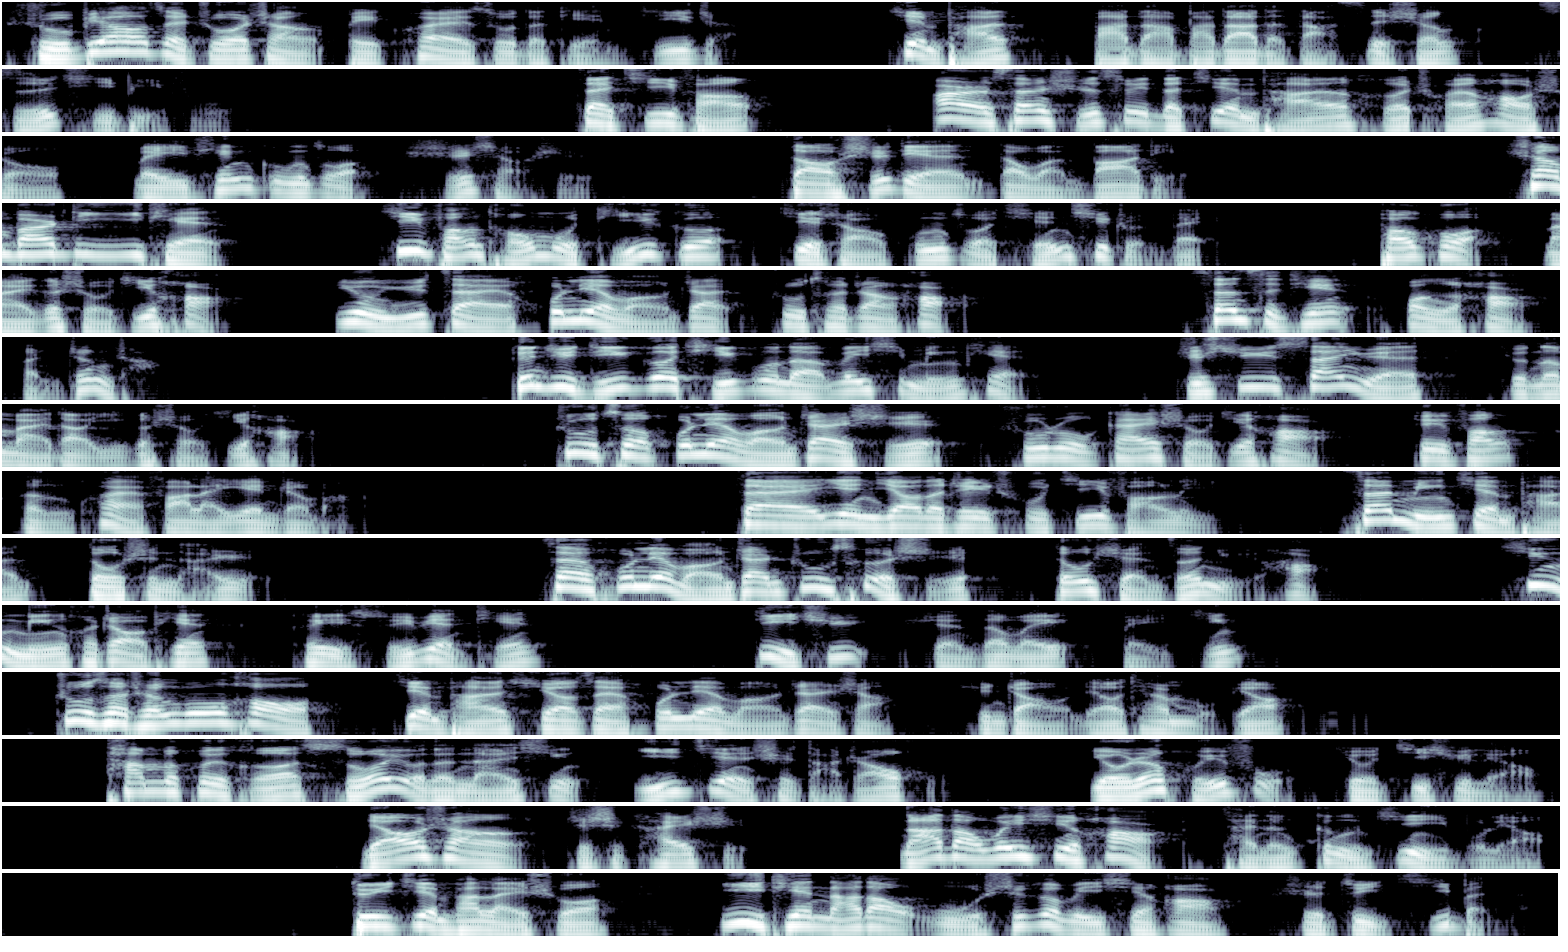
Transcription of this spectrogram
鼠标在桌上被快速的点击着，键盘吧嗒吧嗒的打字声此起彼伏，在机房。二三十岁的键盘和传号手每天工作十小时，早十点到晚八点。上班第一天，机房头目迪哥介绍工作前期准备，包括买个手机号，用于在婚恋网站注册账号，三四天换个号很正常。根据迪哥提供的微信名片，只需三元就能买到一个手机号。注册婚恋网站时，输入该手机号，对方很快发来验证码。在燕郊的这处机房里，三名键盘都是男人，在婚恋网站注册时都选择女号，姓名和照片可以随便填，地区选择为北京。注册成功后，键盘需要在婚恋网站上寻找聊天目标，他们会和所有的男性一键式打招呼，有人回复就继续聊，聊上只是开始，拿到微信号才能更进一步聊。对键盘来说，一天拿到五十个微信号是最基本的。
